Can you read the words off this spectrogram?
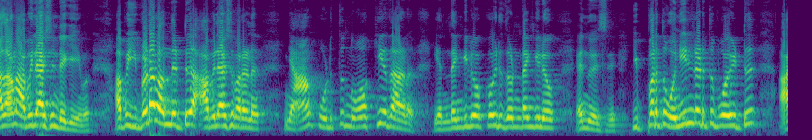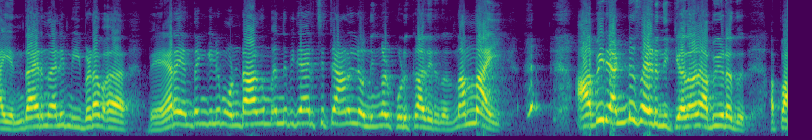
അതാണ് അഭിലാഷിന്റെ ഗെയിം അപ്പോൾ ഇവിടെ വന്നിട്ട് അഭിലാഷ് പറയണത് ഞാൻ കൊടുത്ത് നോക്കിയതാണ്. എന്തെങ്കിലുമൊക്കെ ഒരു ഇതുണ്ടെങ്കിലോ? എന്ന് വെച്ചിട്ട്. ഇപ്പുറത്ത് ഒനിലിന്റെ അടുത്ത് പോയിട്ട് ആ എന്തായിരുന്നാലും ഇവിടെ വേറെ എന്തെങ്കിലും ഉണ്ടാകും എന്ന് വിചാരിച്ചിട്ടാണല്ലോ നിങ്ങൾ കൊടുക്കാതിരുന്നത്. നന്നായി. അഭി രണ്ട് സൈഡ് നിൽക്കുക അതാണ് അഭിയുടേത്. അപ്പോൾ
